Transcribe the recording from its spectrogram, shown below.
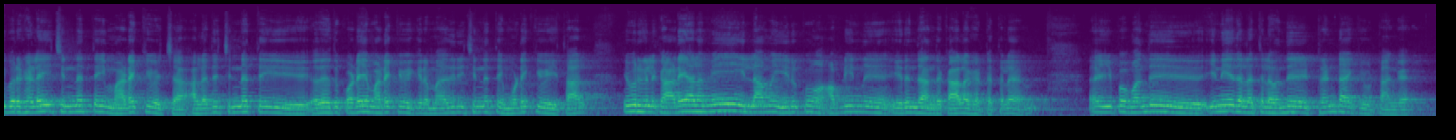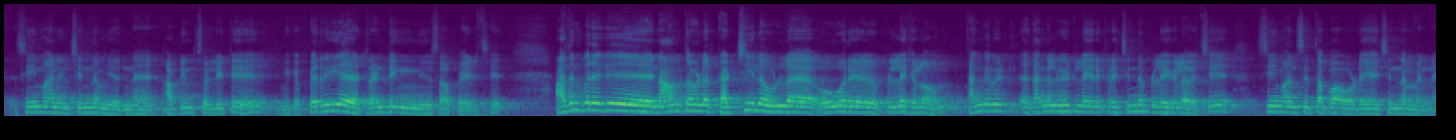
இவர்களை சின்னத்தை மடக்கி வச்சா அல்லது சின்னத்தை அதாவது கொடையை மடக்கி வைக்கிற மாதிரி சின்னத்தை முடக்கி வைத்தால் இவர்களுக்கு அடையாளமே இல்லாமல் இருக்கும் அப்படின்னு இருந்த அந்த காலகட்டத்தில் இப்போ வந்து இணையதளத்தில் வந்து ட்ரெண்ட் ஆக்கி விட்டாங்க. சீமானின் சின்னம் என்ன அப்படின்னு சொல்லிட்டு மிகப்பெரிய ட்ரெண்டிங் நியூஸாக போயிடுச்சு. அதன் பிறகு நாம் தமிழர் கட்சியில் உள்ள ஒவ்வொரு பிள்ளைகளும் தங்க வீட் தங்கள் வீட்டில் இருக்கிற சின்ன பிள்ளைகளை வச்சு சீமான் சித்தப்பாவுடைய சின்னம் என்ன?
